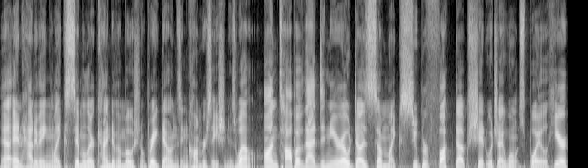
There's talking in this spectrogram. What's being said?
uh, and having like similar kind of emotional breakdowns in conversation as well. On top of that, De Niro does some like super fucked up shit, which I won't spoil here,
